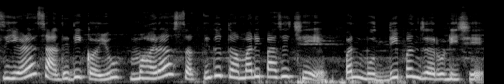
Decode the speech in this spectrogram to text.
શિયાળે શાંતિથી કહ્યું, મહારાજ, શક્તિ તો તમારી પાસે છે, પણ બુદ્ધિ પણ જરૂરી છે.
